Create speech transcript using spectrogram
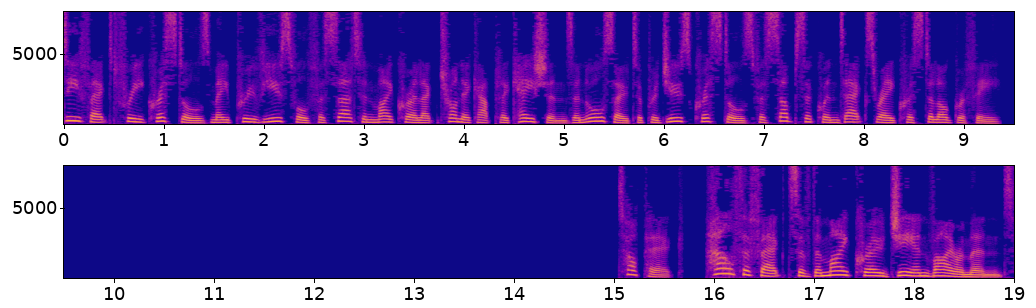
defect-free crystals may prove useful for certain microelectronic applications and also to produce crystals for subsequent X-ray crystallography. Topic: Health effects of the micro-G environment.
